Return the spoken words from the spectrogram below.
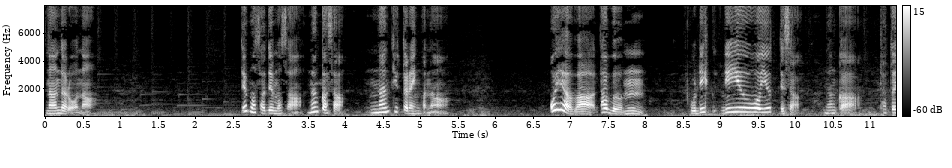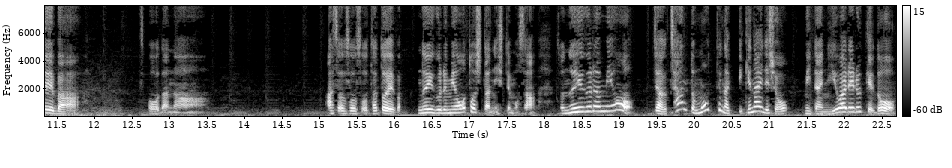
なんだろうな。でもさ、でもさ、なんかさ、なんて言ったらいいんかな。親は多分、理理由を言ってさ、なんか、例えば、そうだなあ、そうそうそう。例えば、ぬいぐるみを落としたにしてもさ、そのぬいぐるみを、じゃあちゃんと持ってなきゃいけないでしょ？みたいに言われるけど、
